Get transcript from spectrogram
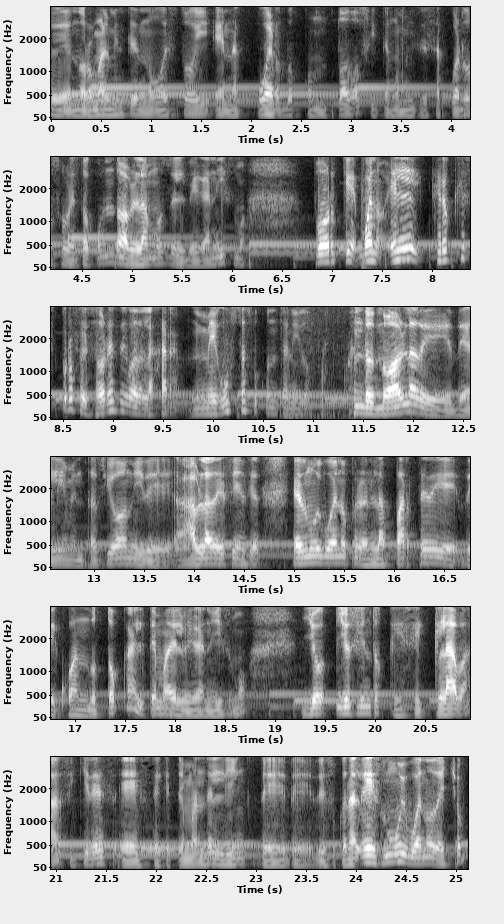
eh, normalmente no estoy en acuerdo con todos y tengo mis desacuerdos, sobre todo cuando hablamos del veganismo. Porque, bueno, él creo que es profesor, es de Guadalajara. Me gusta su contenido porque cuando no habla de, alimentación y de habla de ciencias, es muy bueno, pero en la parte de, cuando toca el tema del veganismo, yo, yo siento que se clava. Si quieres este, que te mande el link de de su canal. Es muy bueno, de hecho,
